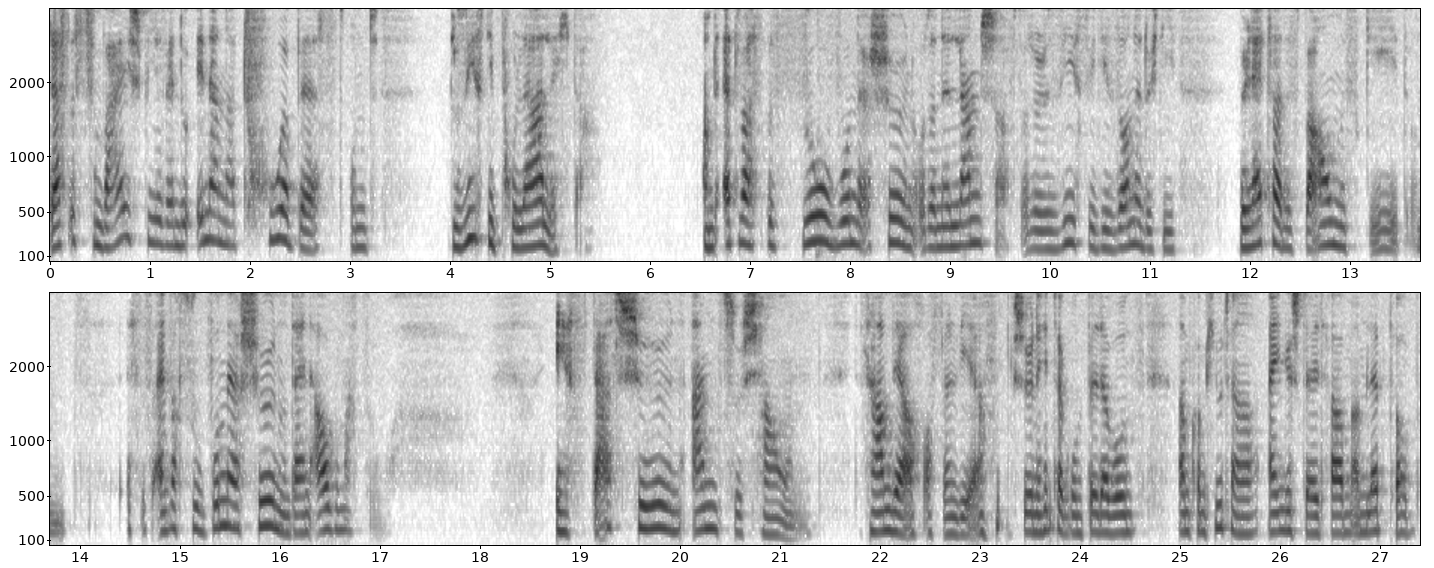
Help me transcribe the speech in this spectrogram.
Das ist zum Beispiel, wenn du in der Natur bist und du siehst die Polarlichter und etwas ist so wunderschön oder eine Landschaft oder du siehst, wie die Sonne durch die Blätter des Baumes geht und es ist einfach so wunderschön und dein Auge macht so, ist das schön anzuschauen. Das haben wir auch oft, wenn wir schöne Hintergrundbilder bei uns am Computer eingestellt haben, am Laptop.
